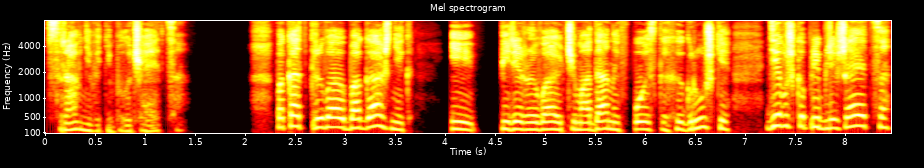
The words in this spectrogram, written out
сравнивать не получается. Пока открываю багажник и перерываю чемоданы в поисках игрушки, девушка приближается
